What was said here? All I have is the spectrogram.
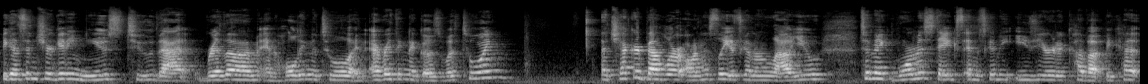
because since you're getting used to that rhythm and holding the tool and everything that goes with tooling, a checkered beveler honestly is going to allow you to make more mistakes and it's going to be easier to cover up because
